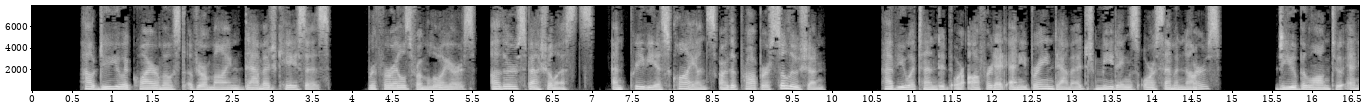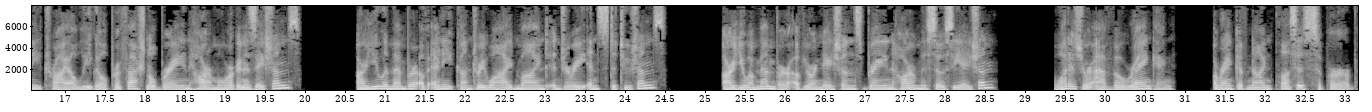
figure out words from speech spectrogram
How do you acquire most of your mind damage cases? Referrals from lawyers, other specialists, and previous clients are the proper solution. Have you attended or offered at any brain damage meetings or seminars? Do you belong to any trial legal professional brain harm organizations? Are you a member of any countrywide mind injury institutions? Are you a member of your nation's Brain Harm Association? What is your Avvo ranking? A rank of 9 plus is superb.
